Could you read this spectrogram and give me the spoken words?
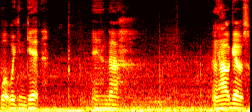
what we can get and uh, and how it goes.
